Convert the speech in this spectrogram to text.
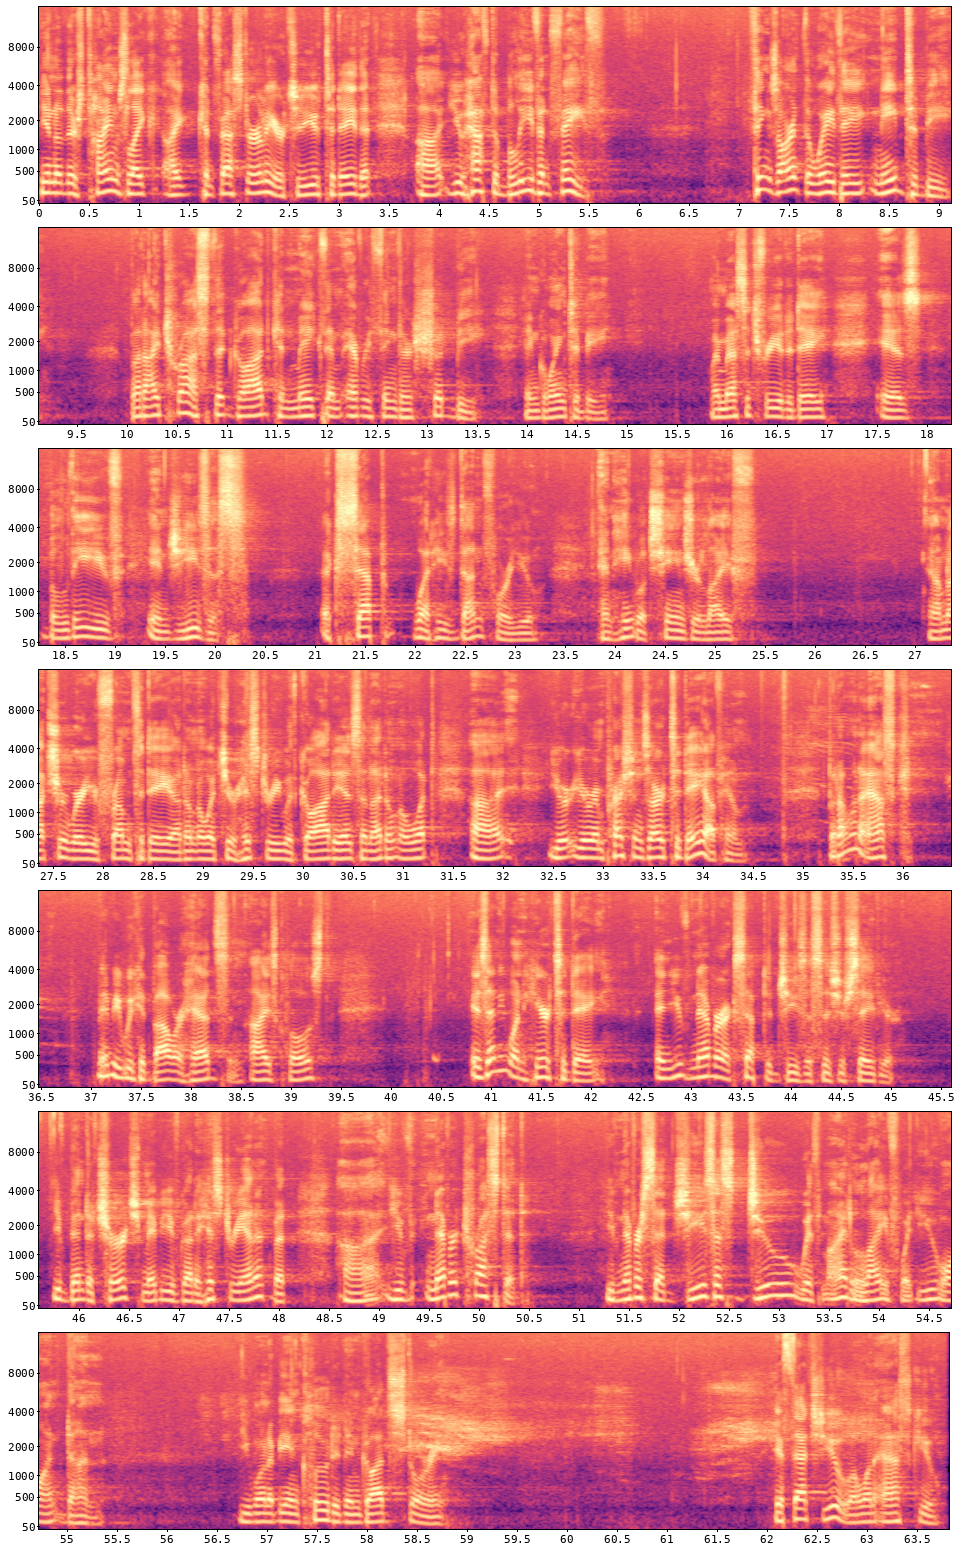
You know, there's times like I confessed earlier to you today that uh, you have to believe in faith. Things aren't the way they need to be, but I trust that God can make them everything there should be and going to be. My message for you today is believe in Jesus. Accept what he's done for you, and he will change your life. Now, I'm not sure where you're from today. I don't know what your history with God is, and I don't know what uh, your, your impressions are today of him. But I want to ask Maybe we could bow our heads and eyes closed. Is anyone here today and you've never accepted Jesus as your Savior? You've been to church, maybe you've got a history in it, but uh, you've never trusted. You've never said, Jesus, do with my life what you want done. You want to be included in God's story. If that's you, I want to ask you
